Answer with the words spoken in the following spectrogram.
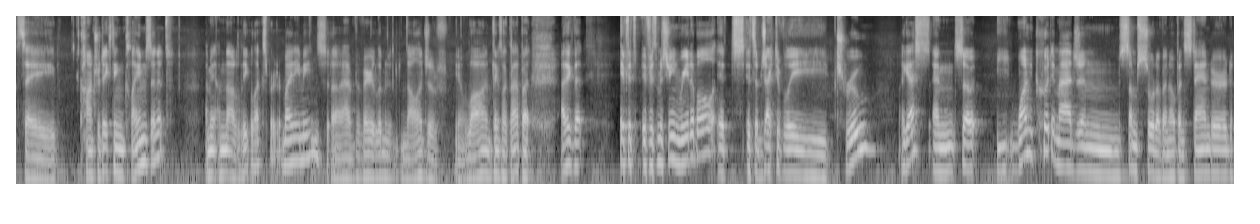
say, contradicting claims in it. I mean, I'm not a legal expert by any means. Uh, I have a very limited knowledge of you know law and things like that. But I think that if it's if it's machine readable, it's it's objectively true, I guess. And so one could imagine some sort of an open standard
